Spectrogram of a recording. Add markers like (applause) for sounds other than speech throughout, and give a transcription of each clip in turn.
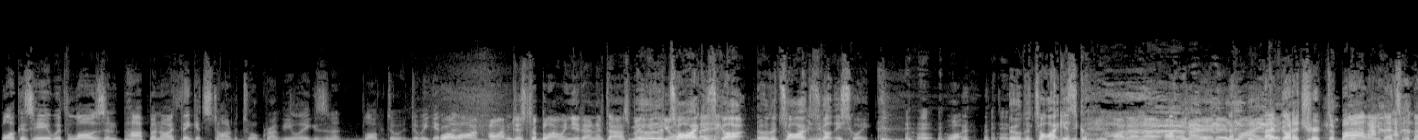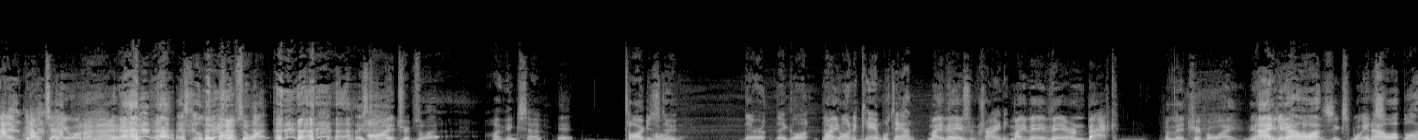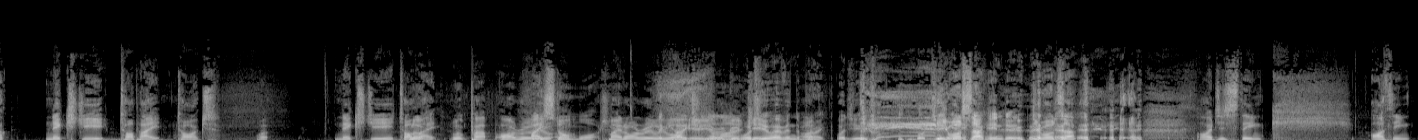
Block is here with Loz and Pup, and I think it's time to talk rugby league, isn't it? Block, do, do we get Well, the... I'm, I'm just a blow, and you don't have to ask me. Who the You're Tigers the- got? Who the Tigers got this week? (laughs) What? Who the Tigers got? I don't know. I don't know who they're playing. They've got a trip to Bali. That's what they've got. I'll tell you what. I know. They're- (laughs) still do trips away. (laughs) They still I- do trips away. I think so, Yeah, Tigers Oh. do. They're they're going they're Mate, going to Campbelltown. mate. they're doing They're some training. Mate, they're there and back from their trip away. They've Now you know what? Six weeks. You know what, Block? Next year, top eight Tigers. What? Next year, top Look, eight. look, pup. I really Based on what? mate. I really The like you. You're a alone. good What kid. do you have in the break? What do you? (laughs) What (laughs) do you, You want get stuck some? into? Do you want some? (laughs) I just think, I think,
